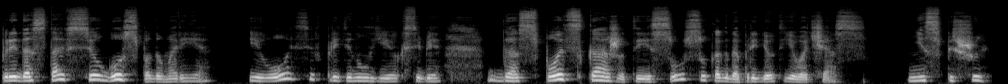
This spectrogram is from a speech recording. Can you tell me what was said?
Предоставь все Господу, Мария». Иосиф притянул ее к себе. «Господь скажет Иисусу, когда придет его час. Не спеши».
